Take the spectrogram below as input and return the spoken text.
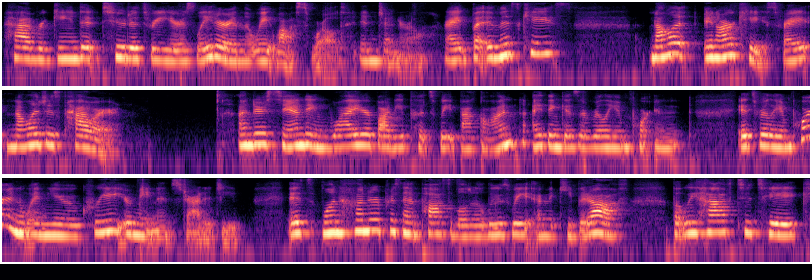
have regained it 2 to 3 years later in the weight loss world in general, right? But in this case, knowledge in our case, right? Knowledge is power understanding why your body puts weight back on, I think is a really important it's really important when you create your maintenance strategy. It's 100% possible to lose weight and to keep it off, but we have to take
